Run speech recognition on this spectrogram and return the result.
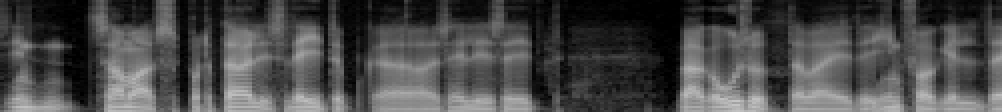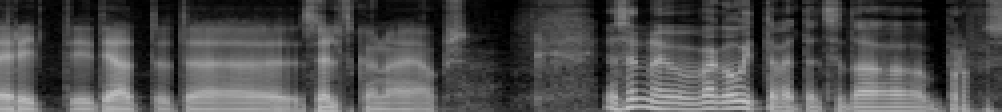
siinsamas portaalis leidub ka selliseid väga usutavaid infokilde, eriti teatud äh, seltskonna jaoks. Ja see on ju väga huvitav, et, et seda profes-,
